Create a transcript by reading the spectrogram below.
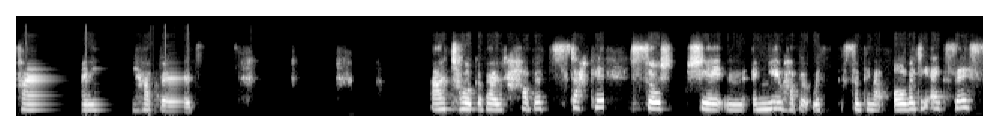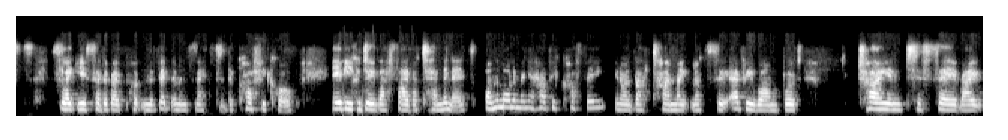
tiny habits, I talk about habit stacking, associating a new habit with something that already exists. So, like you said about putting the vitamins next to the coffee cup, maybe you could do that five or 10 minutes on the morning when you have your coffee. You know, that time might not suit everyone, but trying to say, right,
